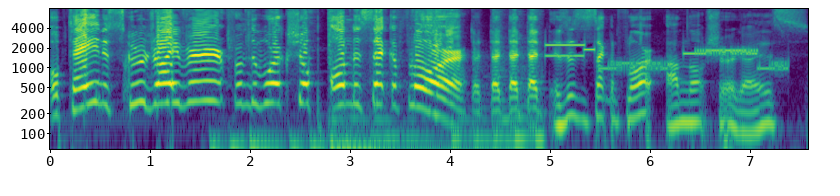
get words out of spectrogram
Obtain a screwdriver from the workshop on the second floor. That, that, that, that. Is this the second floor? I'm not sure, guys.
